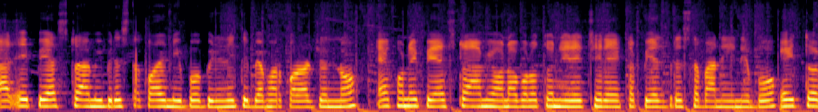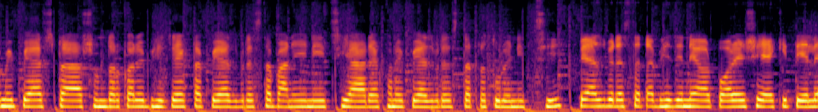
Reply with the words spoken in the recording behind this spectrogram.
আর এই পেঁয়াজটা আমি বেরেস্তা করে নিব বিরিয়ানিতে ব্যবহার করার জন্য। এখন এই পেঁয়াজটা আমি অনবরত নেড়ে ছেড়ে একটা পেঁয়াজ বেরেস্তা বানিয়ে নেব। এই তো আমি পেঁয়াজটা সুন্দর করে ভেজে একটা পেঁয়াজ বেরেস্তা বানিয়ে নিয়েছি আর এখন এই পেঁয়াজ বেরেস্তাটা তুলে নিচ্ছি। পেঁয়াজ বেরেস্তাটা ভেজে নেওয়ার পরে সে একই তেলে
